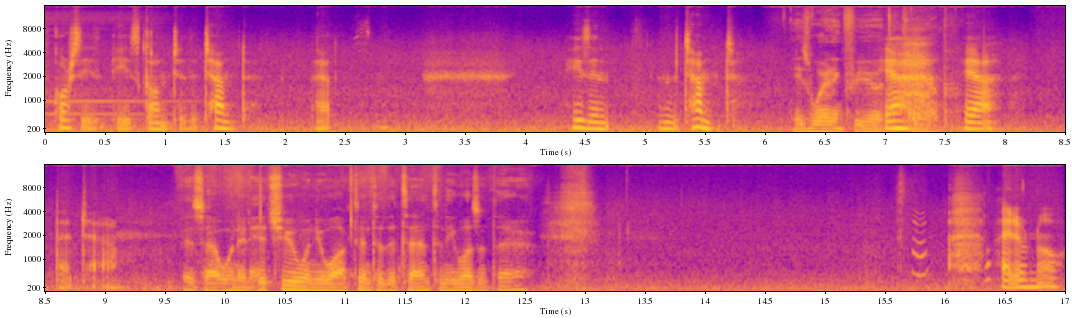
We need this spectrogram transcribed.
Of course, he, he's gone to the tent. That he's in, in the tent. He's waiting for you at yeah, the camp. yeah. But uh, Is that when it hit you when you walked into the tent and he wasn't there? I don't know.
